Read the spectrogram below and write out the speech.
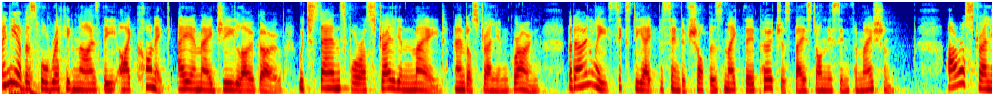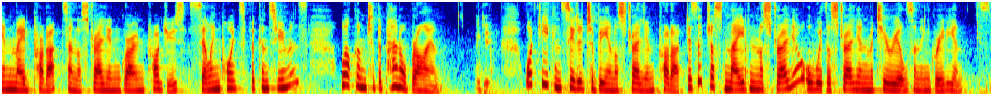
Of us will recognise the iconic AMAG logo, which stands for Australian made and Australian grown, but only 68% of shoppers make their purchase based on this information. Are Australian made products and Australian grown produce selling points for consumers? Welcome to the panel, Brian. Thank you. What do you consider to be an Australian product? Is it just made in Australia or with Australian materials and ingredients?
